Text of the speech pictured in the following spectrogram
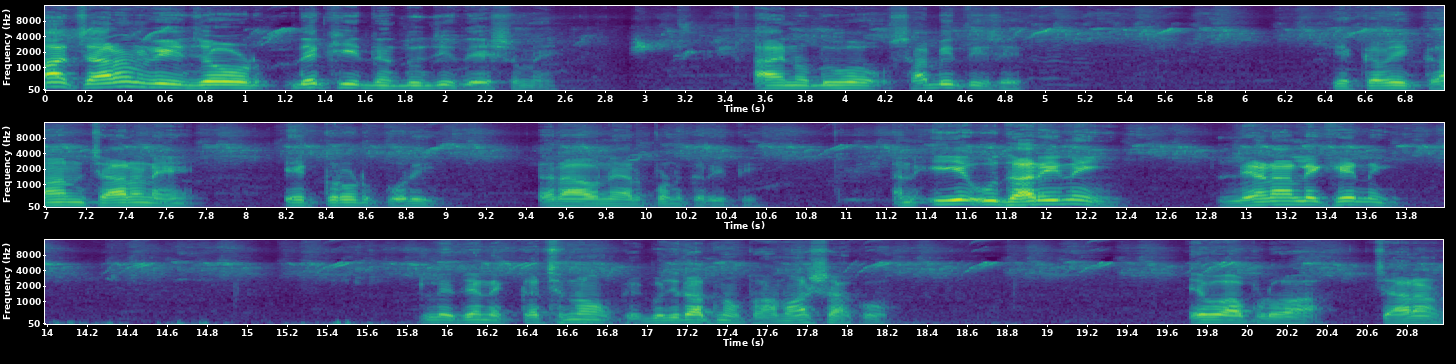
આ ચારણ રી જોડ દેખીને દૂજી દેશ મેં આ એનો દુહો સાબિતી છે કે કવિ કાન ચારણે એક કરોડ કોરી રાવને અર્પણ કરી હતી. અને એ ઉધારી નહીં, લેણા લેખે નહીં. એટલે જેને કચ્છનો કે ગુજરાતનો ભામાશા કહો, એવો આપણો આ ચારણ.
